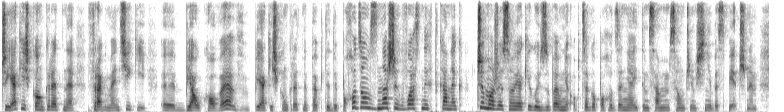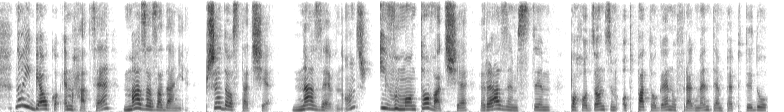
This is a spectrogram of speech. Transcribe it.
czy jakieś konkretne fragmenciki y, białkowe, jakieś konkretne peptydy pochodzą z naszych własnych tkanek, czy może są jakiegoś zupełnie obcego pochodzenia i tym samym są czymś niebezpiecznym. No i białko MHC ma za zadanie przedostać się na zewnątrz i wmontować się razem z tym pochodzącym od patogenu fragmentem peptydu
